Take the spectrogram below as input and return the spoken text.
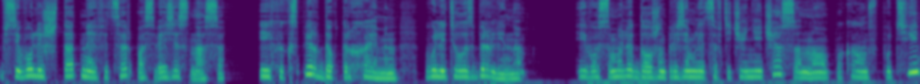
всего лишь штатный офицер по связи с НАСА. Их эксперт, доктор Хаймен, вылетел из Берлина. Его самолет должен приземлиться в течение часа, но пока он в пути,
